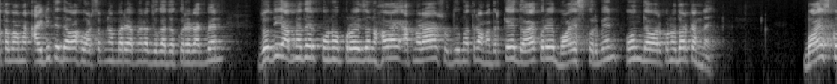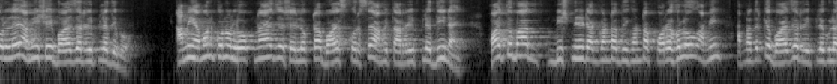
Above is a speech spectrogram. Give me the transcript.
অথবা আমার আইডিতে দেওয়া হোয়াটসঅ্যাপ নাম্বারে আপনারা যোগাযোগ করে রাখবেন। যদি আপনাদের কোনো প্রয়োজন হয়, আপনারা শুধুমাত্র আমাদেরকে দয়া করে ভয়েস করবেন ফোন দেওয়ার কোনো দরকার নাই। ভয়েস করলে আমি সেই ভয়েসের রিপ্লে দিব। আমি এমন কোনো লোক নাই যে সেই লোকটা ভয়েস করছে, আমি তার রিপ্লে দিই নাই। হয়তো বা বিশ মিনিট, এক ঘণ্টা, দুই ঘণ্টা পরে হলেও আমি আপনাদেরকে ভয়েসের রিপ্লেগুলো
